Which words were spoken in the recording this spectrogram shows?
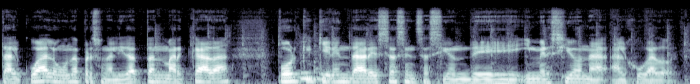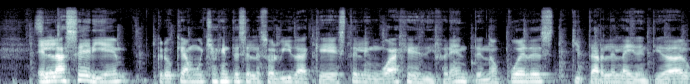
tal cual o una personalidad tan marcada porque quieren dar esa sensación de inmersión a- al jugador. Sí. En la serie, creo que a mucha gente se les olvida que este lenguaje es diferente. No puedes quitarle la identidad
